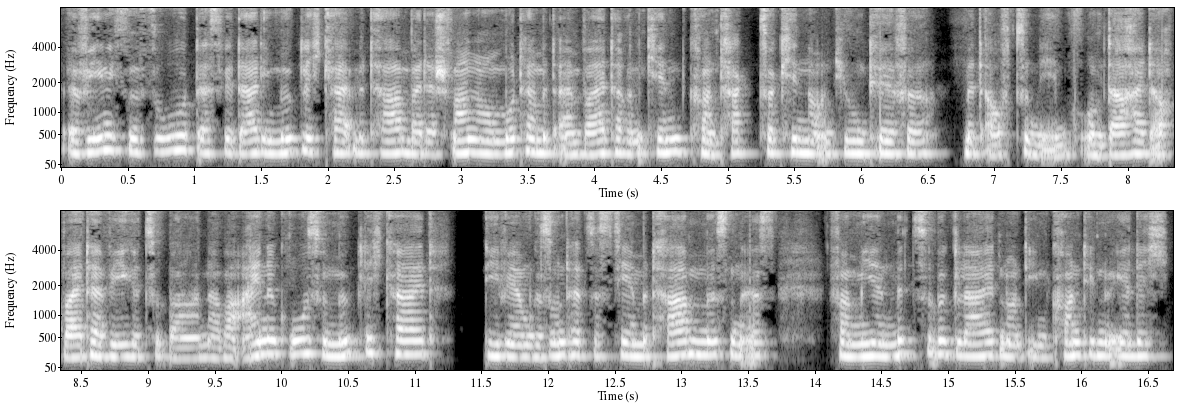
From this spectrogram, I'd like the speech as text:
wenigstens so, dass wir da die Möglichkeit mit haben, bei der schwangeren Mutter mit einem weiteren Kind Kontakt zur Kinder- und Jugendhilfe mit aufzunehmen, um da halt auch weiter Wege zu bahnen. Aber eine große Möglichkeit, die wir im Gesundheitssystem mit haben müssen, ist, Familien mitzubegleiten und ihnen kontinuierlich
